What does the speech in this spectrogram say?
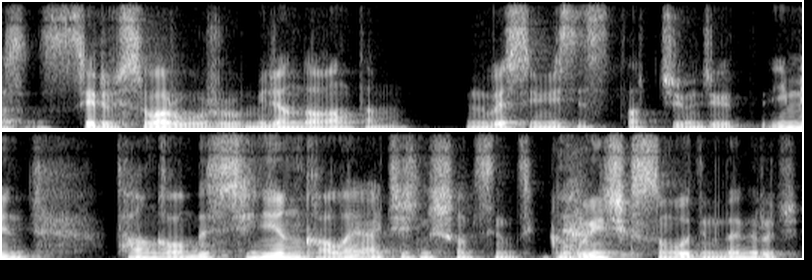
ә, сервисі бар уже миллиондаған там инвест инвестиция тартып жүрген жігіт. И мен таң қалдым да сенен қалай айтишник шыққан сен квнщиксің ғой деймін да короче.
